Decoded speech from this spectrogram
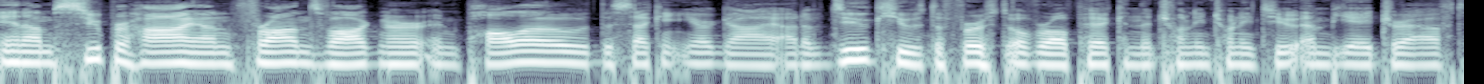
and I'm super high on Franz Wagner and Paolo, the second year guy out of Duke. He was the first overall pick in the 2022 NBA draft,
